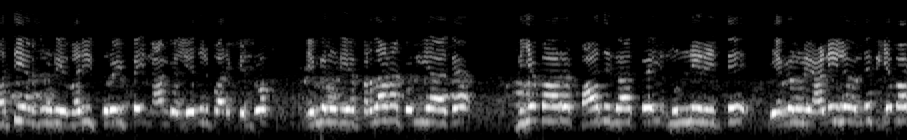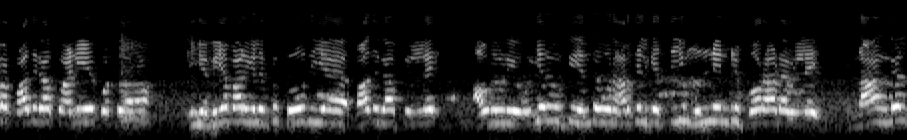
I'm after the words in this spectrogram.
மத்திய அரசினுடைய வரி குறைப்பை நாங்கள் எதிர்பார்க்கின்றோம். எங்களுடைய பிரதான கொள்கையாக வியாபார பாதுகாப்பை முன்னிறுத்தி எங்களுடைய அணியில வந்து வியாபார பாதுகாப்பு அணியை கொண்டு வரோம். இங்க வியாபாரிகளுக்கு போதிய பாதுகாப்பு இல்லை. அவர்களுடைய உயர்வுக்கு எந்த ஒரு அரசியல் கட்சியும் முன்னின்று போராடவில்லை. நாங்கள்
